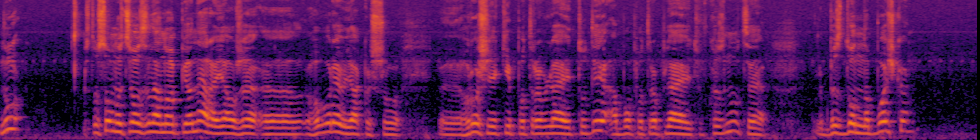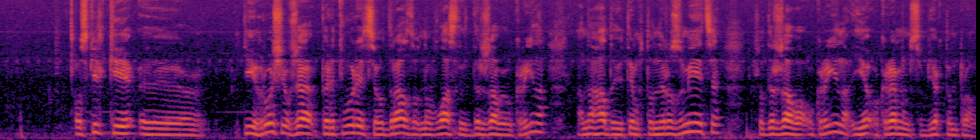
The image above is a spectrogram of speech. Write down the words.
Ну, Стосовно цього зеленого піонера, я вже е, говорив якось, що е, гроші, які потрапляють туди або потрапляють в казну, це бездонна бочка, оскільки е, ті гроші вже перетворюються одразу на власність держави Україна. А нагадую тим, хто не розуміється, що держава Україна є окремим суб'єктом права.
